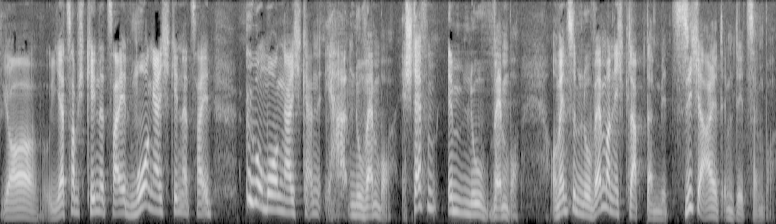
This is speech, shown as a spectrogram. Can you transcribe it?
ja, jetzt habe ich keine Zeit, morgen habe ich keine Zeit, Übermorgen habe ich keine, ja, November. Steffen im November. Und wenn es im November nicht klappt, dann mit Sicherheit im Dezember.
